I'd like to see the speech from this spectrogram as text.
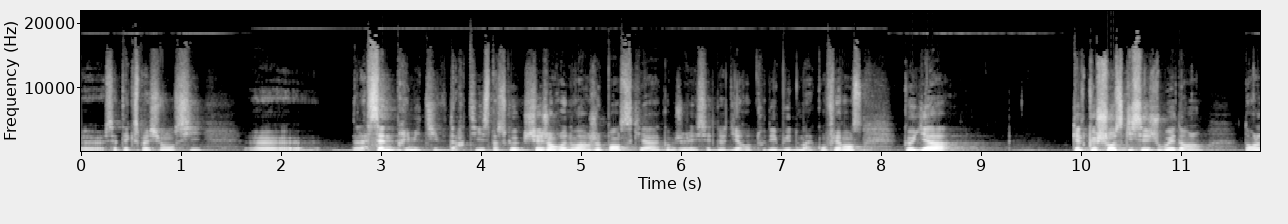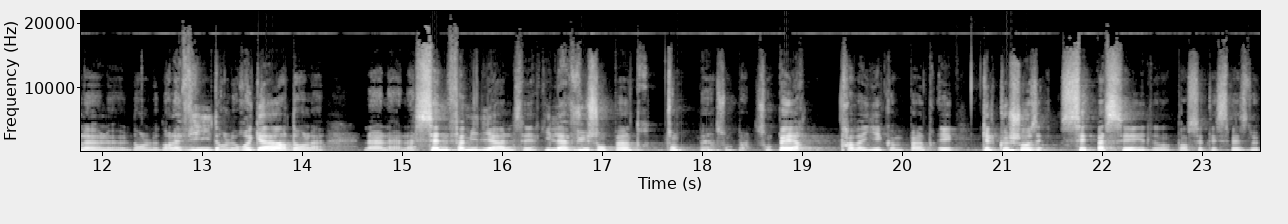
euh, cette expression aussi. Euh, de la scène primitive d'artistes, parce que chez Jean Renoir, je pense qu'il y a, comme je l'ai essayé de le dire au tout début de ma conférence, qu'il y a quelque chose qui s'est joué dans, dans, la, dans, la vie, dans le regard, dans la, la, scène familiale, c'est-à-dire qu'il a vu son peintre, son, son, son, père travailler comme peintre, et quelque chose s'est passé dans, cette espèce de,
